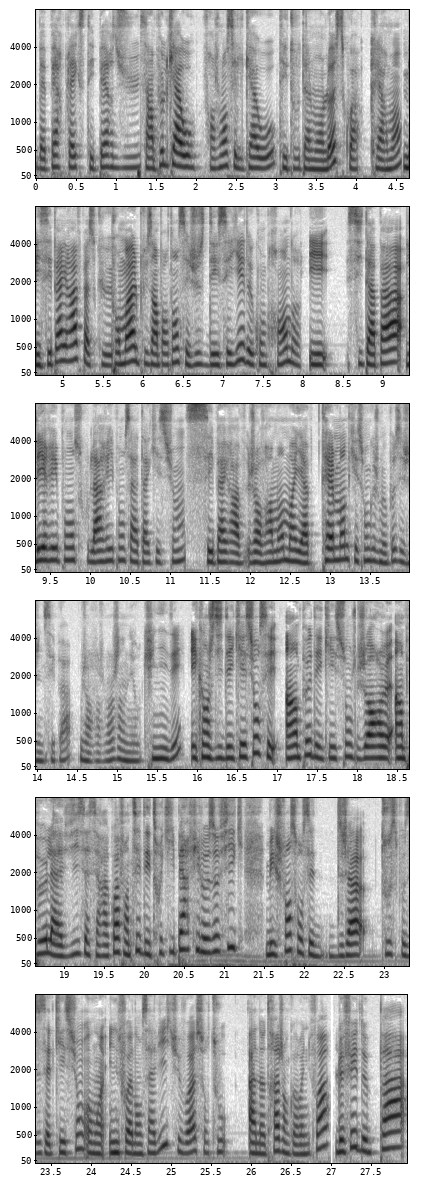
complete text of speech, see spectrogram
ben, perplexe, t'es perdu. C'est un peu le chaos. Franchement, c'est le chaos. T'es totalement lost, quoi, clairement. Mais c'est pas grave parce que pour moi, le plus important, c'est juste d'essayer de comprendre. Et si t'as pas les réponses ou la réponse à ta question, c'est pas grave. Genre vraiment, moi, il y a tellement de questions que je me pose et je ne sais pas. Genre franchement, j'en ai aucune idée. Et quand je dis des questions, c'est un peu des questions, genre un peu la vie, ça sert à quoi? Enfin, tu sais, des trucs hyper philosophiques. Mais je pense qu'on s'est déjà tous posé cette question au moins une fois dans sa vie, tu vois, surtout à notre âge, encore une fois. Le fait de pas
